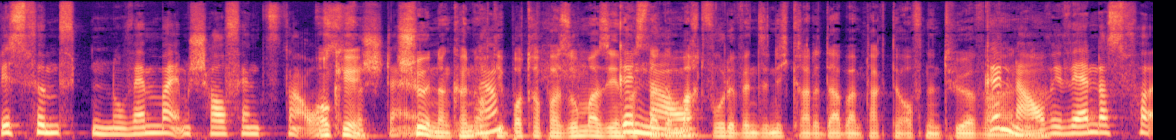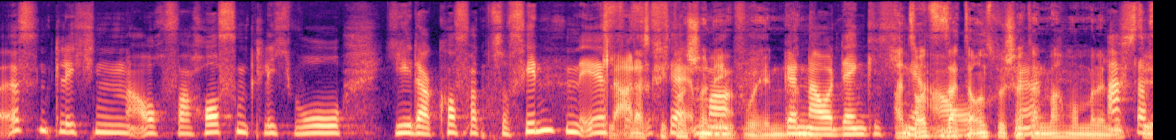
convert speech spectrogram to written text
bis 5. November im Schaufenster Okay, auszustellen. schön. Dann können auch Ja? die Bottropper so mal sehen, was da Genau. gemacht wurde, wenn sie nicht gerade da beim Tag der offenen Tür waren. Genau, ne? wir werden das veröffentlichen, auch hoffentlich, wo jeder Koffer zu finden ist. Klar, das ist kriegt man schon irgendwo hin. Genau, denke ich Ansonsten mir sagt er uns Bescheid, ne? dann machen wir mal eine Ach, Liste. das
